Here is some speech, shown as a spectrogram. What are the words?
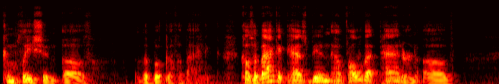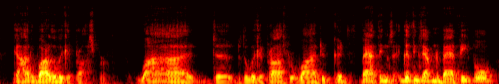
completion of the book of Habakkuk because Habakkuk has been followed that pattern of God, why do the wicked prosper? Why do, do, the wicked prosper? Why do good bad things good things happen to bad people?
